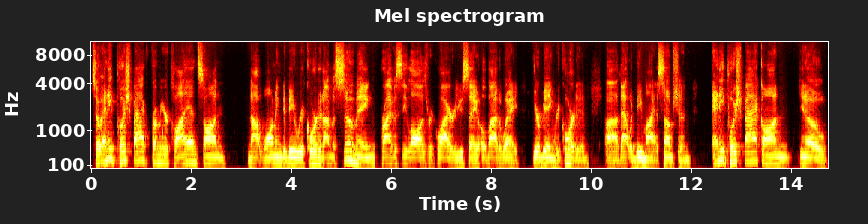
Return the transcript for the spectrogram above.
So any pushback from your clients on not wanting to be recorded? I'm assuming privacy laws require you say, oh, by the way, you're being recorded. Uh, that would be my assumption. Any pushback on, you know,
